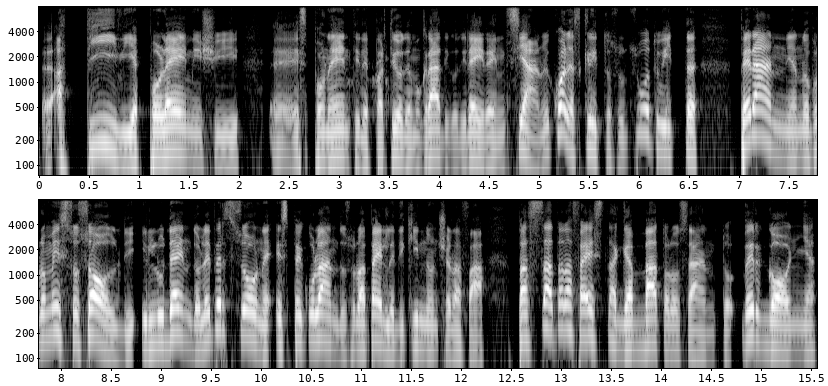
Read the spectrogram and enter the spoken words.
eh, attivi e polemici eh, esponenti del Partito Democratico, direi renziano, il quale ha scritto sul suo tweet per anni hanno promesso soldi illudendo le persone e speculando sulla pelle di chi non ce la fa. Passata la festa, gabbato lo santo. Vergogna.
